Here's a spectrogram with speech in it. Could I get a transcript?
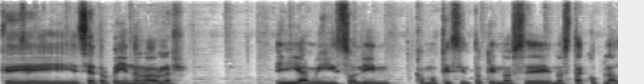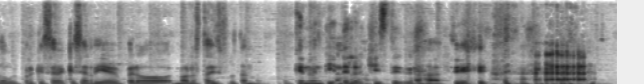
que se atropellen al hablar. Y a mí, Solín, como que siento que no se, no está acoplado, güey, porque se ve que se ríe, pero no lo está disfrutando. Porque no entiende los chistes. güey. Ajá, sí.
